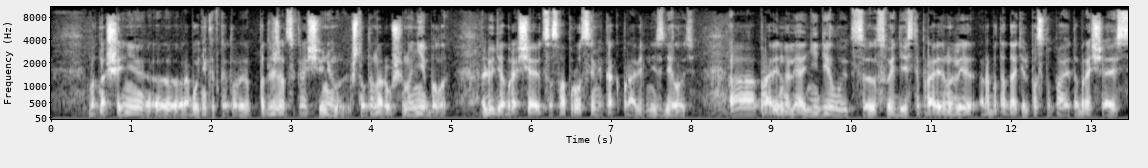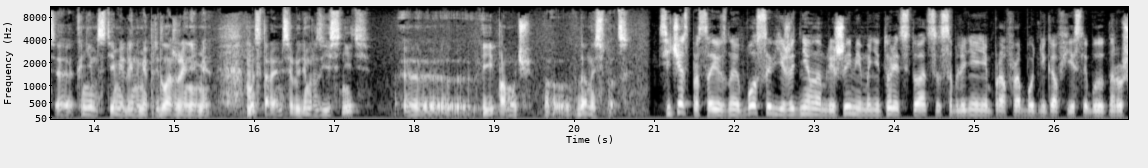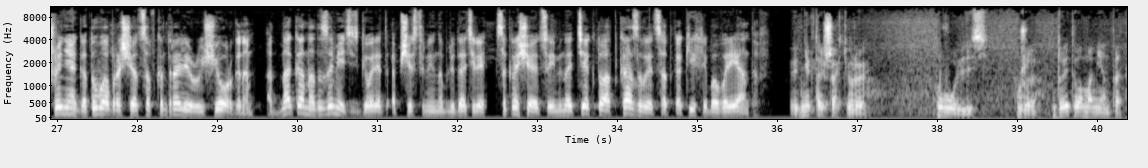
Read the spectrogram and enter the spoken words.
в отношении э, работников, которые подлежат сокращению, что-то нарушено, не было. Люди обращаются с вопросами, как правильнее сделать, а правильно ли они делают свои действия, правильно ли работодатель поступает, обращаясь э, к ним с теми или иными предложениями. Мы стараемся людям разъяснить э, и помочь в данной ситуации. Сейчас профсоюзные боссы в ежедневном режиме мониторят ситуацию с соблюдением прав работников. Если будут нарушения, готовы обращаться в контролирующие органы. Однако, надо заметить, говорят общественные наблюдатели, сокращаются именно те, кто отказывается от каких-либо вариантов. Некоторые шахтеры уволились уже до этого момента.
